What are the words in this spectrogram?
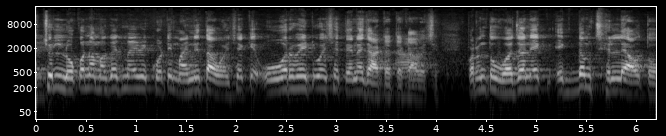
એકચ્યુઅલી લોકોના મગજમાં એવી ખોટી માન્યતા હોય છે કે ઓવરવેટ હોય છે તેને જ હાર્ટ એટેક આવે છે. પરંતુ વજન એક એકદમ છેલ્લે આવતો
